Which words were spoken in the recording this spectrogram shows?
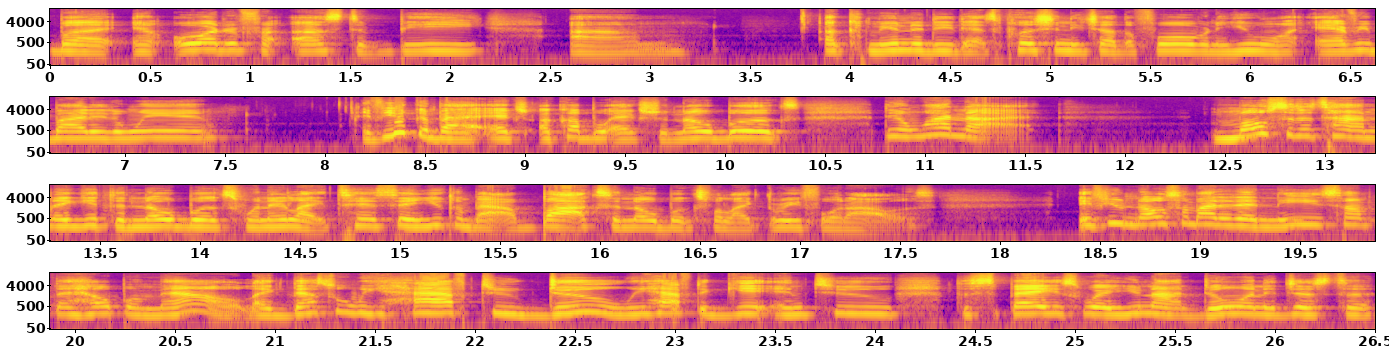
but in order for us to be um, a community that's pushing each other forward and you want everybody to win, if you can buy a couple extra notebooks, then why not? Most of the time they get the notebooks when they like 10 cents. You can buy a box of notebooks for like three, four dollars if you know somebody that needs something, help them out. Like that's what we have to do. We have to get into the space where you're not doing it just to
